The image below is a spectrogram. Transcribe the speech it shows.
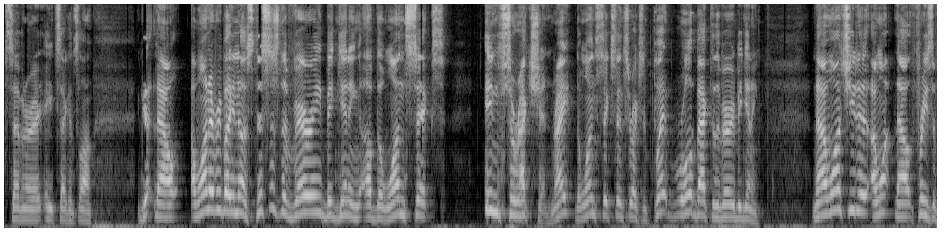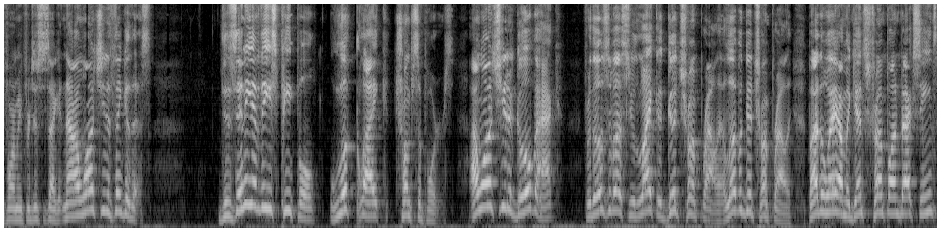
seven or eight seconds long. Now, I want everybody to notice this is the very beginning of the 1 6 insurrection, right? The 1 6 insurrection. Play, roll it back to the very beginning. Now, I want you to, I want, now freeze it for me for just a second. Now, I want you to think of this. Does any of these people look like Trump supporters? I want you to go back for those of us who like a good Trump rally. I love a good Trump rally. By the way, I'm against Trump on vaccines,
